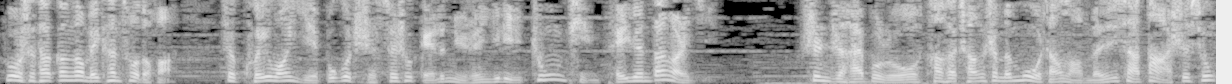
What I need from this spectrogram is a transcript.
若是他刚刚没看错的话。这魁王也不过只是随手给了女人一粒中品培元丹而已，甚至还不如他和长生门穆长老门下大师兄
